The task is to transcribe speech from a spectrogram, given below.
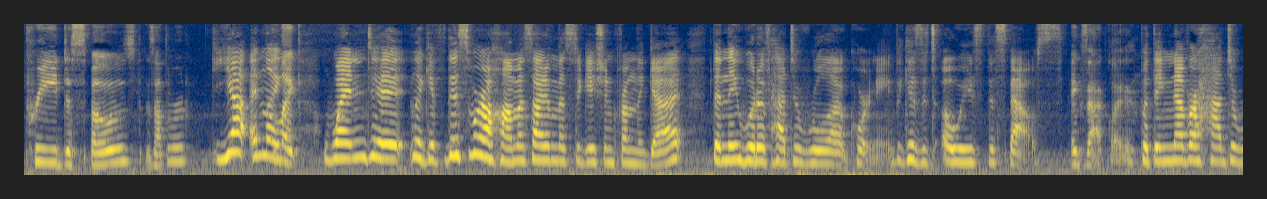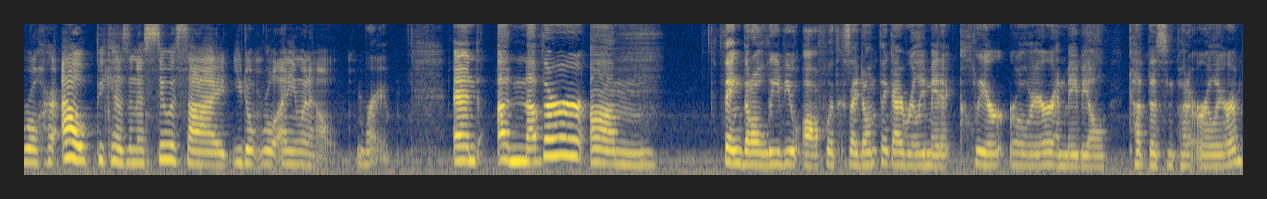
predisposed, is that the word? Yeah, and like, Like- when did like if this were a homicide investigation from the get, then they would have had to rule out Courtney because it's always the spouse. Exactly. But they never had to rule her out because in a suicide you don't rule anyone out. Right. And another um thing that I'll leave you off with because I don't think I really made it clear earlier and maybe I'll cut this and put it earlier.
